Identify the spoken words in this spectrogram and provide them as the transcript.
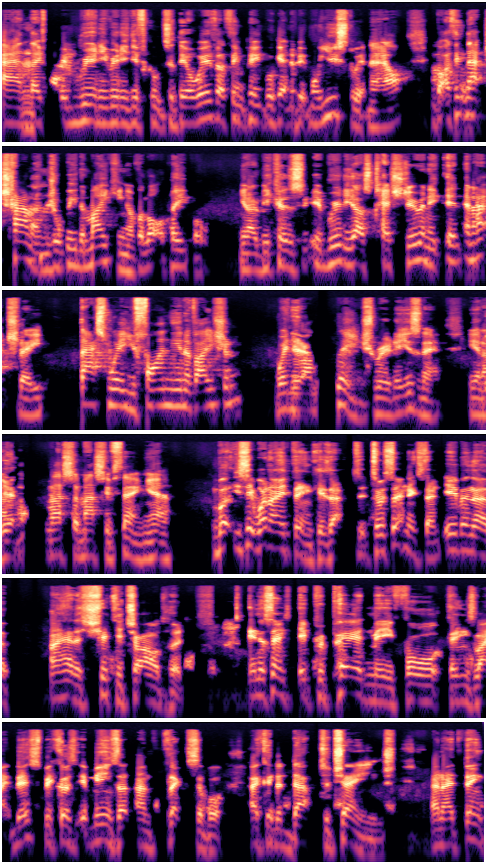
And they found it really, really difficult to deal with. I think people are getting a bit more used to it now. But I think that challenge will be the making of a lot of people, you know, because it really does test you. And, it, and actually, that's where you find the innovation when yeah. you're on the stage, really, isn't it? You know, yeah. that's a massive thing. Yeah. But you see, what I think is that to, to a certain extent, even though I had a shitty childhood. In a sense, it prepared me for things like this because it means that I'm flexible. I could adapt to change. And I think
